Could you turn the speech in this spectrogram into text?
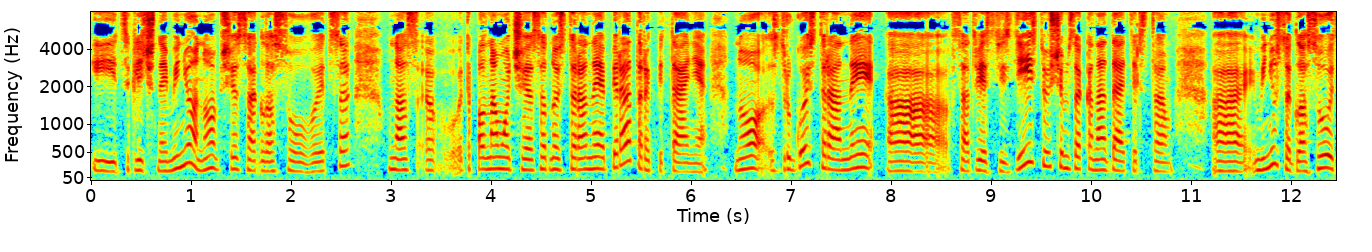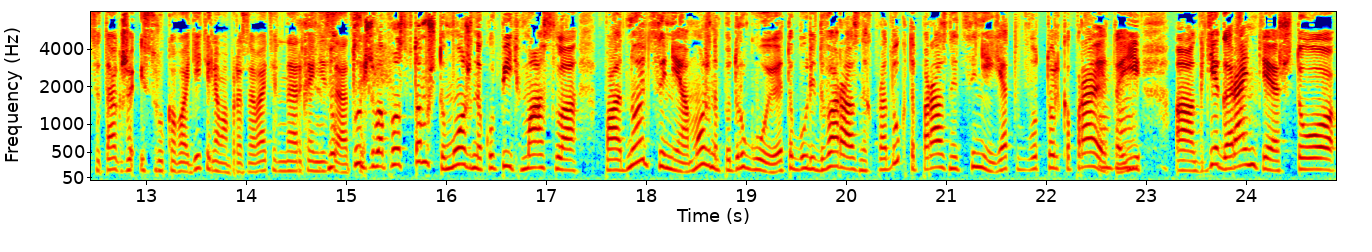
и цикличное меню, оно вообще согласовывается. У нас э, это полномочия, с одной стороны, оператора питания, но с другой стороны, в соответствии с действующим законодательством. А, меню согласовывается также и с руководителем образовательной ну, организации. Ну, тут же вопрос в том, что можно купить масло по одной цене, а можно по другой. Это были два разных продукта по разной цене. Я вот только про это. Угу. И а, где гарантия, что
